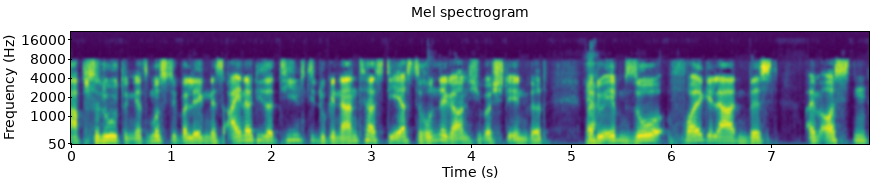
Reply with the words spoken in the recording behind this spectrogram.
Absolut. Und jetzt musst du überlegen, dass einer dieser Teams, die du genannt hast, die erste Runde gar nicht überstehen wird. Weil ja. du eben so vollgeladen bist im Osten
